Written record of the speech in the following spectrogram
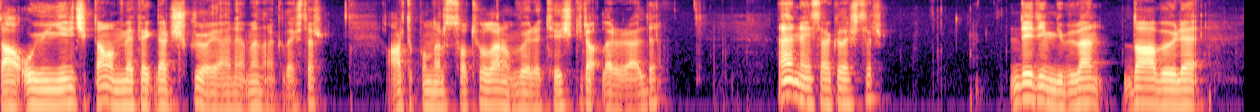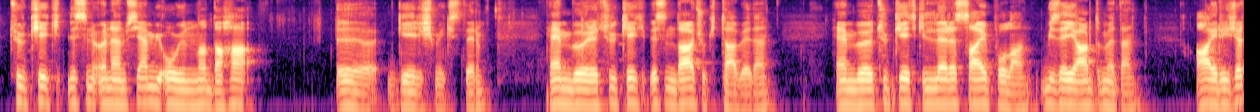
Daha oyun yeni çıktı ama mapekler çıkıyor yani hemen arkadaşlar. Artık bunları satıyorlar mı böyle teşkilatlar herhalde. Her neyse arkadaşlar. Dediğim gibi ben daha böyle Türkiye kitlesini önemseyen bir oyunla daha e, gelişmek isterim. Hem böyle Türkiye kitlesini daha çok hitap eden, hem böyle Türkiye yetkililere sahip olan, bize yardım eden, ayrıca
